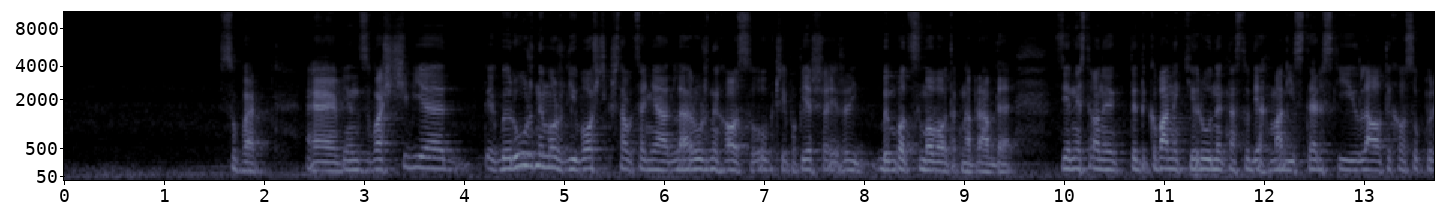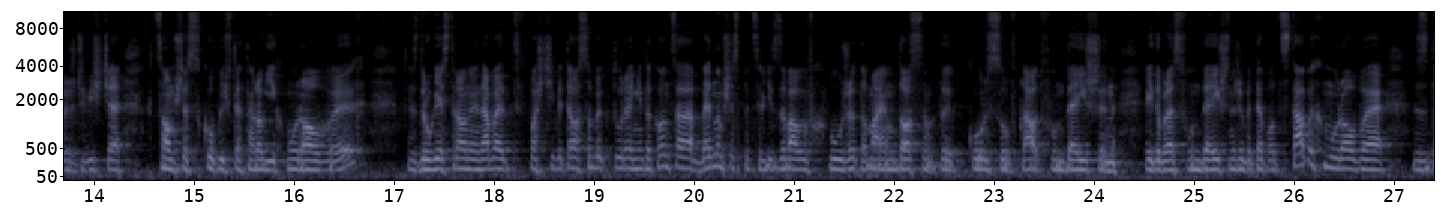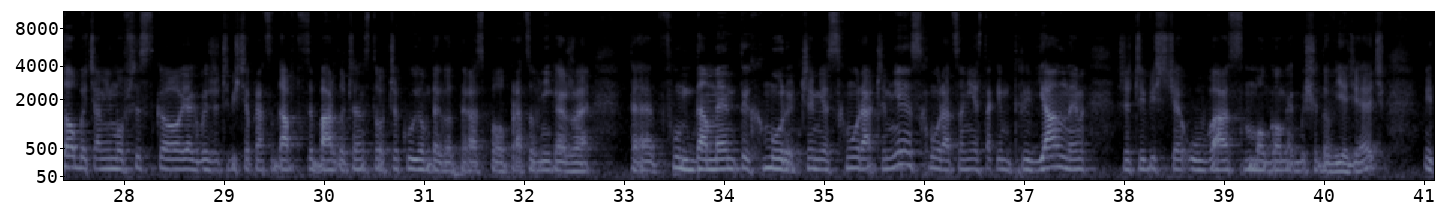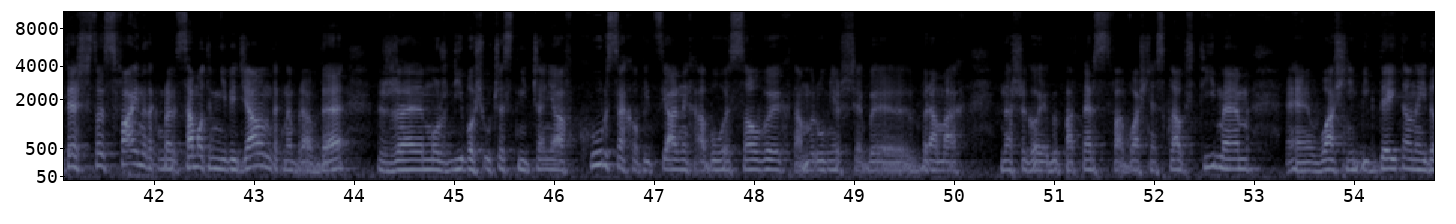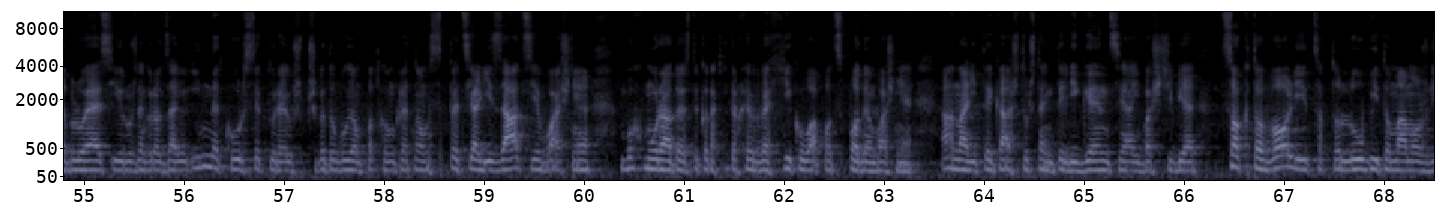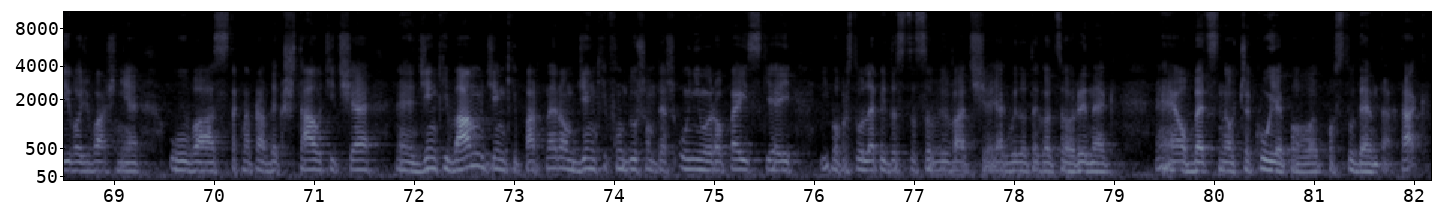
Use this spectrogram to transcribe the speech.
Super. E, więc właściwie jakby różne możliwości kształcenia dla różnych osób, czyli po pierwsze, jeżeli bym podsumował tak naprawdę, z jednej strony dedykowany kierunek na studiach magisterskich dla tych osób, które rzeczywiście chcą się skupić w technologii chmurowych, z drugiej strony nawet właściwie te osoby, które nie do końca będą się specjalizowały w chmurze, to mają dostęp do tych kursów Cloud Foundation, AWS Foundation, żeby te podstawy chmurowe zdobyć, a mimo wszystko jakby rzeczywiście pracodawcy bardzo często oczekują tego teraz po pracownikach, że te fundamenty chmury, czym jest chmura, czym nie jest chmura, co nie jest takim trywialnym, rzeczywiście u Was mogą jakby się dowiedzieć. I też to jest fajne, tak naprawdę, sam o tym nie wiedziałem tak naprawdę, że możliwość uczestniczenia w kursach oficjalnych AWS-owych, tam również jakby w ramach naszego jakby partnerstwa właśnie z Cloud Teamem, e, właśnie Big Data na AWS i różnego rodzaju inne kursy, które już przygotowują pod konkretną specjalizację właśnie, bo chmura to jest tylko taki trochę wehikuł, a pod spodem właśnie analityka, sztuczna inteligencja i właściwie co kto woli, co kto lubi, to ma możliwość właśnie u Was tak naprawdę kształcić się. E, dzięki Wam, dzięki partnerom, dzięki funduszom też Unii Europejskiej i po prostu lepiej dostosowywać się jakby do tego, co rynek obecny oczekuje po, po studentach, tak?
